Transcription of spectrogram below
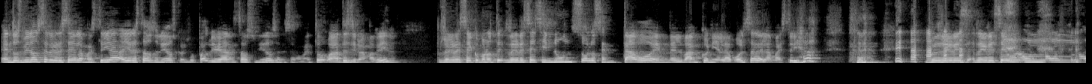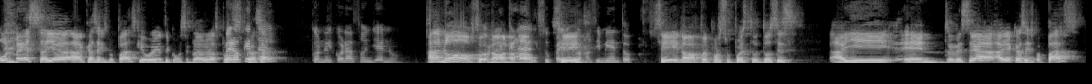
En 2011 regresé de la maestría allá en Estados Unidos con mis papás, vivía en Estados Unidos en ese momento, o antes de ir a Madrid. Uh -huh. Pues regresé como no te, regresé sin un solo centavo en el banco ni en la bolsa de la maestría. pues regresé, regresé un, un, un, un, mes allá a casa de mis papás, que obviamente como siempre me abrió las puertas ¿Pero su casa. Tal? Con el corazón lleno. Ah, no, no, no, no. Super sí. conocimiento. Sí, no, pero por supuesto. Entonces, ahí en, regresé a, a casa de mis papás.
